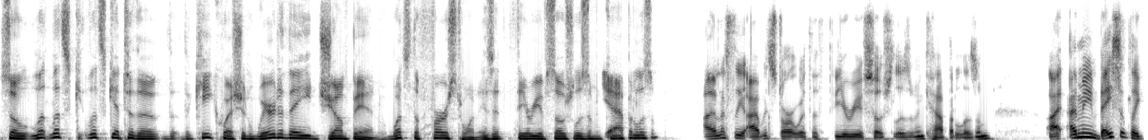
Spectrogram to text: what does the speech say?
So let, us let's, let's get to the, the, the key question. Where do they jump in? What's the first one? Is it theory of socialism and yeah. capitalism? Honestly, I would start with the theory of socialism and capitalism. I, I, mean, basically,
